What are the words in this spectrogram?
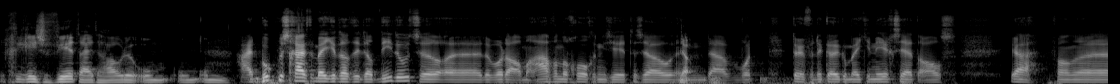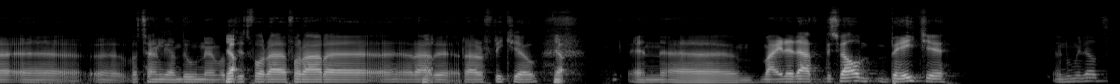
gereserveerdheid houden om... om, om Ah, het boek beschrijft een beetje dat hij dat niet doet. Zo, eh, er worden allemaal avonden georganiseerd en zo. En Ja. daar wordt Teun van de Keuken een beetje neergezet als... Ja, van eh, eh, wat zijn jullie aan het doen en wat Ja. is dit voor, voor rare, rare, rare freakshow. Ja. En, ehm, maar inderdaad, het is wel een beetje, hoe noem je dat?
